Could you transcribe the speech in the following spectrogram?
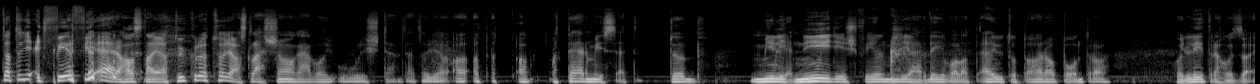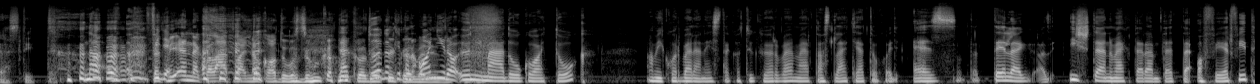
Tehát, hogy egy férfi erre használja a tükröt, hogy azt lássa magába, hogy úristen, tehát, hogy a, a, a, a természet több milliárd, négy és fél milliárd év alatt eljutott arra a pontra, hogy létrehozza ezt itt. Na, Tehát mi ennek a látványnak adózunk, amikor Tehát tulajdonképpen annyira önimádók vagytok, amikor belenéztek a tükörbe, mert azt látjátok, hogy ez tehát tényleg az Isten megteremtette a férfit,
